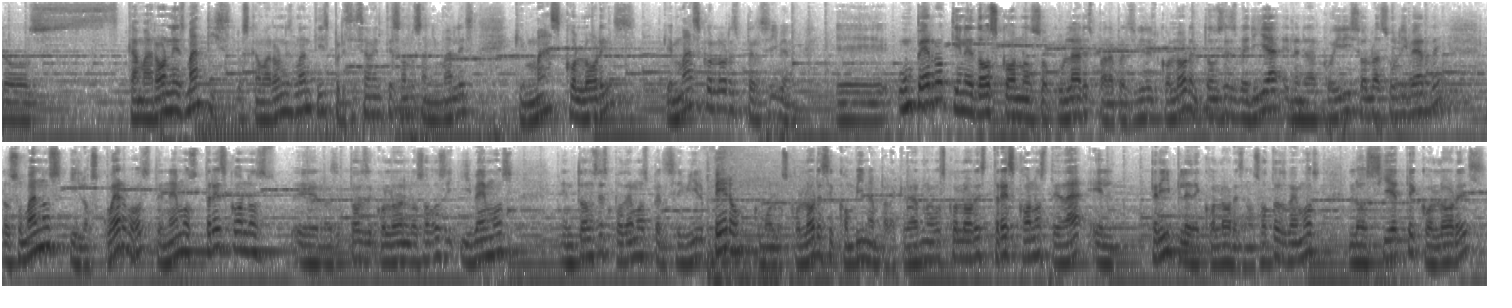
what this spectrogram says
los camarones mantis. Los camarones mantis precisamente son los animales que más colores, que más colores perciben. Eh, un perro tiene dos conos oculares para percibir el color, entonces vería en el arco iris solo azul y verde. Los humanos y los cuervos tenemos tres conos eh, receptores de color en los ojos y, vemos, entonces podemos percibir, pero como los colores se combinan para crear nuevos colores, tres conos te da el triple de colores. Nosotros vemos los siete colores,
